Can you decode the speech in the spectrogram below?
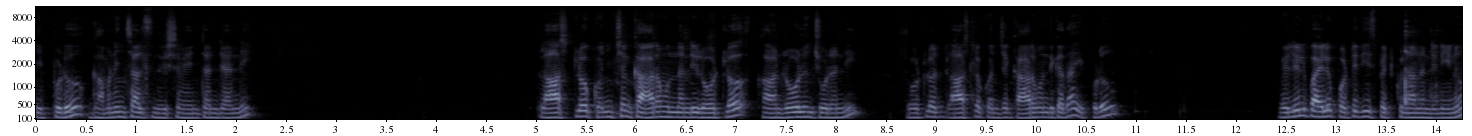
ఇప్పుడు గమనించాల్సిన విషయం ఏంటంటే అండి లాస్ట్లో కొంచెం కారం ఉందండి రోట్లో. కా రోల్ని చూడండి. రోట్లో లాస్ట్లో కొంచెం కారం ఉంది కదా ఇప్పుడు వెల్లుల్లిపాయలు పొట్టి తీసి పెట్టుకున్నానండి నేను.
